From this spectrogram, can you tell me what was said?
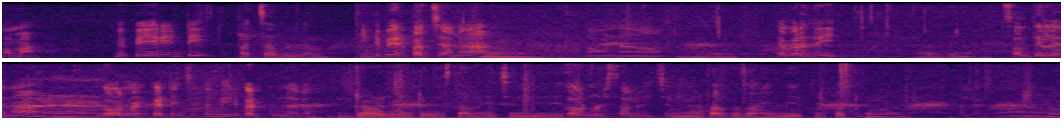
మమ్మ మీ పేరేంటి? పచ్చ బిల్లమ్మ ఇంటి పేరు పచ్చానా? అవునా? ఎవరిది? సొంత ఇల్లేనా? గవర్నమెంట్ కట్టించిందా? మీరు కట్టుకున్నారా? గవర్నమెంట్ స్థలం ఇచ్చింది. గవర్నమెంట్ స్థలం ఇచ్చింది? పలక సహాయం చేసి కట్టుకున్నాను. అలాగా?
